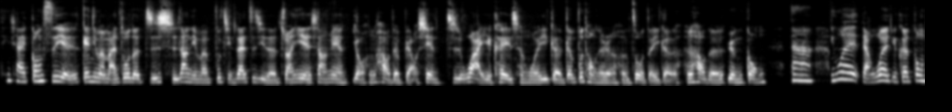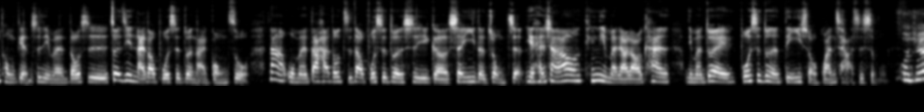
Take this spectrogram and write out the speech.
听起来公司也给你们蛮多的支持，让你们不仅在自己的专业上面有很好的表现之外，也可以成为一个跟不同的人合作的一个很好的员工。那因为两位有个共同点是，你们都是最近来到波士顿来工作。那我们大家都知道，波士顿是一个生医的重镇，也很想要听你们聊聊看，你们对波士顿的第一手观察是什么？我觉得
